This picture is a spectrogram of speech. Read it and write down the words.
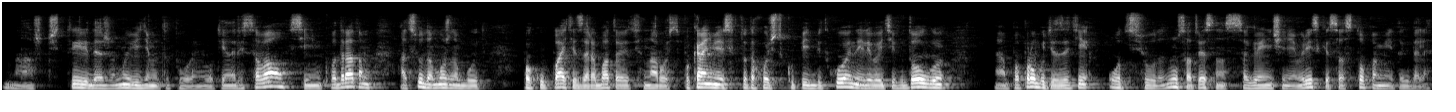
на H4 даже мы видим этот уровень. Вот я нарисовал синим квадратом. Отсюда можно будет покупать и зарабатывать на росте. По крайней мере, если кто-то хочет купить биткоин или войти в долгую, а, попробуйте зайти отсюда. Ну, соответственно, с ограничением риска, со стопами и так далее.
